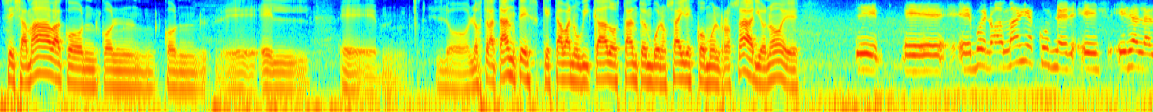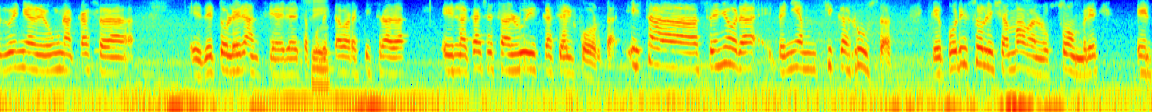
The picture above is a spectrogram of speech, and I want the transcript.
se llamaba, con, con, eh, el... Eh, los tratantes que estaban ubicados tanto en Buenos Aires como en Rosario, ¿no? Eh, sí, bueno, Amalia Kusner es, era la dueña de una casa eh, de tolerancia, era esa porque estaba registrada en la calle San Luis, casi Alcorta. Esta señora tenía chicas rusas, que por eso le llamaban los hombres el,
